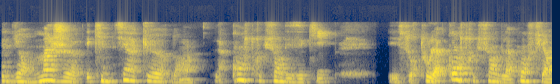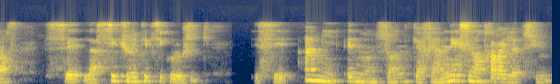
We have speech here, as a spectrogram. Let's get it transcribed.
L'ingrédient majeur et qui me tient à cœur dans la construction des équipes et surtout la construction de la confiance, c'est la sécurité psychologique. Et c'est Amy Edmondson qui a fait un excellent travail là-dessus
